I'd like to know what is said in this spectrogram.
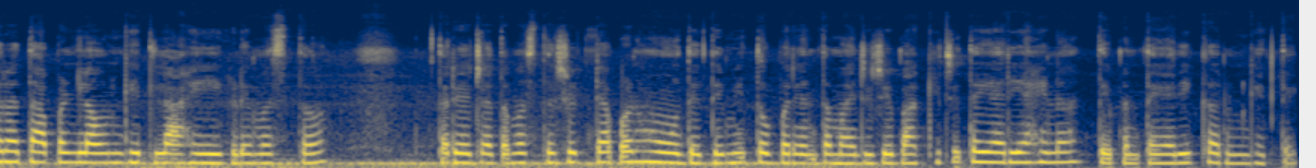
तर आता आपण लावून घेतलं आहे इकडे मस्त. तर याच्यात मस्त शिट्ट्या पण होऊ देते मी. तोपर्यंत माझी जी बाकीची तयारी आहे ना ते पण तयारी करून घेते.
